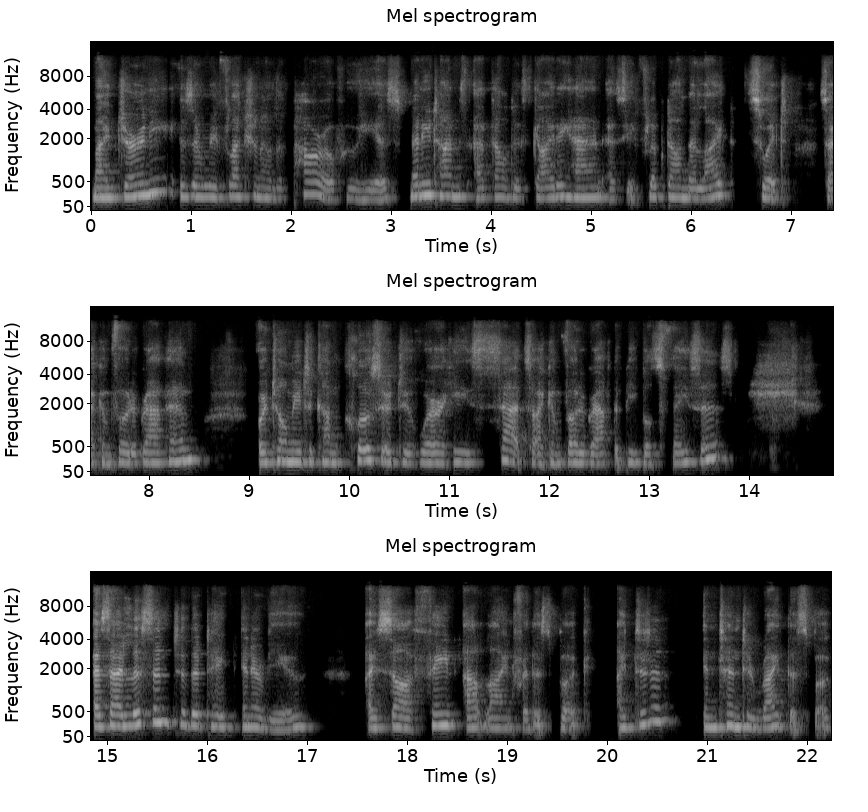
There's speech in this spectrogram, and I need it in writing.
My journey is a reflection of the power of who he is. Many times I felt his guiding hand as he flipped on the light switch so I can photograph him, or told me to come closer to where he sat so I can photograph the people's faces. As I listened to the taped interview, I saw a faint outline for this book. I didn't intend to write this book,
